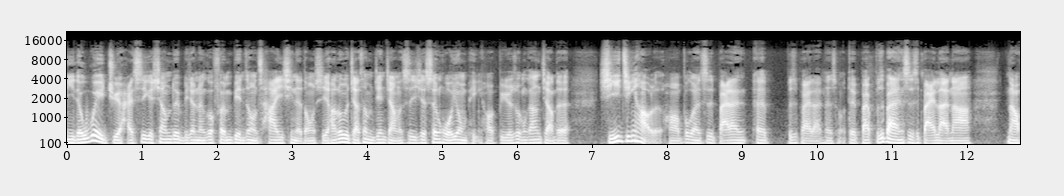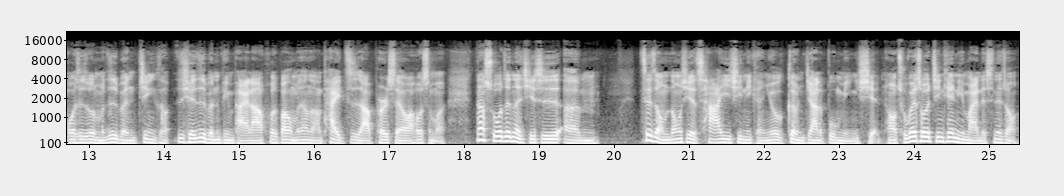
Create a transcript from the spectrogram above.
你的味觉还是一个相对比较能够分辨这种差异性的东西。好，如果假设我们今天讲的是一些生活用品，哈，比如说我们刚刚讲的洗衣精好了，哈，不管是白兰，呃，不是白兰，那什么，对，白不是白兰氏，是白兰啊。那或是说什么日本进口一些日本的品牌啦，或者包括我们像讲泰致啊、Persil 啊，或什么。那说真的，其实嗯，这种东西的差异性你可能又更加的不明显。好，除非说今天你买的是那种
